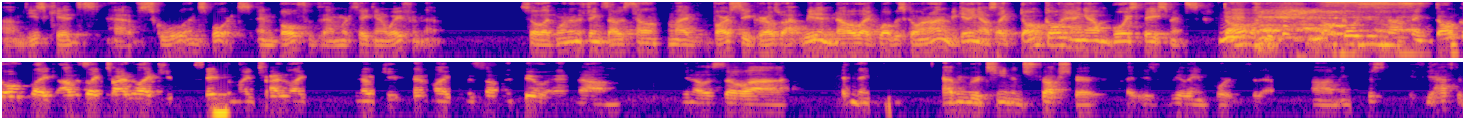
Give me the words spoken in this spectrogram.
Um, these kids have school and sports, and both of them were taken away from them. So, like one of the things I was telling my varsity girls, we didn't know like what was going on in the beginning. I was like, "Don't go hang out in boys' basements. Don't don't go do nothing. Don't go like." I was like trying to like keep safe and like try to like you know, keep them like with something to do. And, um, you know, so uh, I think having routine and structure is really important for them. Um, and just if you have to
